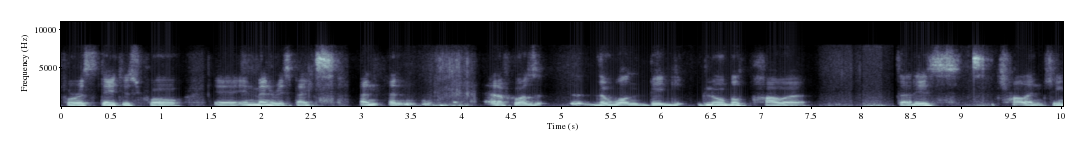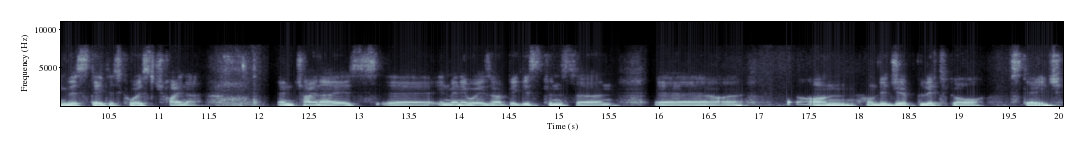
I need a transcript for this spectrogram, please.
for a status quo uh, in many respects, and and and of course the one big global power that is challenging this status quo is China, and China is uh, in many ways our biggest concern uh, on on the geopolitical stage.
